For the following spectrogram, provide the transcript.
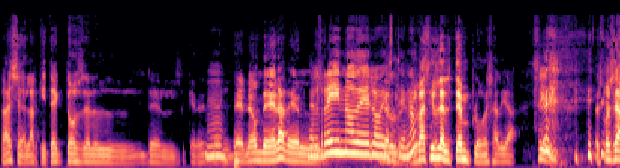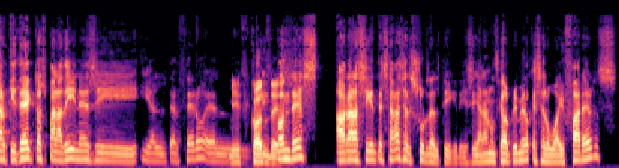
¿Sabes? El Arquitectos del. del, Mm. de, de dónde era? Del, Del reino del del- oeste, ¿no? Iba a decir del templo, me salía. Sí. Después de Arquitectos, Paladines y, y el tercero, el Vizcondes. Vizcondes. Ahora la siguiente saga es el sur del Tigris. Y han anunciado el primero, que es el Wayfarers.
